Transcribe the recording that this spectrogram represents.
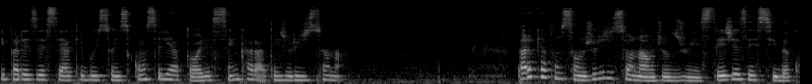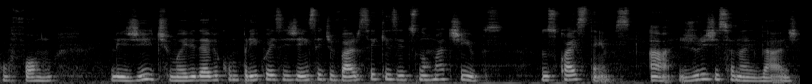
e para exercer atribuições conciliatórias sem caráter jurisdicional. Para que a função jurisdicional de um juiz seja exercida conforme legítimo, ele deve cumprir com a exigência de vários requisitos normativos, nos quais temos a jurisdicionalidade,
